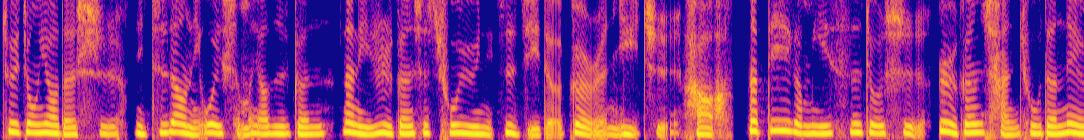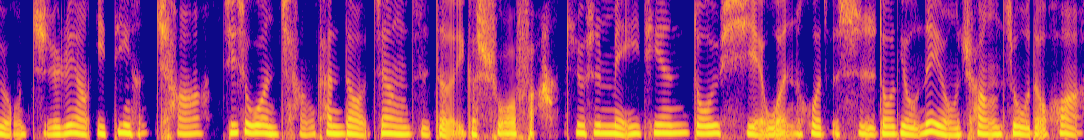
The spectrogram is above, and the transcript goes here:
最重要的是，你知道你为什么要日更？那你日更是出于你自己的个人意志。好。那第一个迷思就是日更产出的内容质量一定很差。其实我很常看到这样子的一个说法，就是每一天都写文或者是都有内容创作的话，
